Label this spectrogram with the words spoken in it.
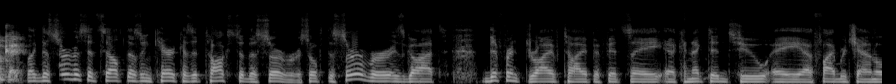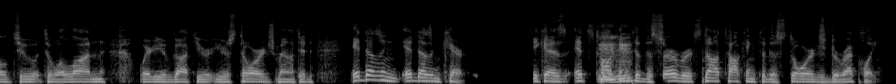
Okay. Like the service itself doesn't care because it talks to the server. So if the server has got different drive type, if it's a, uh connected to a, uh fiber channel to to a LUN where you've got your your storage mounted, it doesn't it doesn't care because it's talking Mhm. to the server. It's not talking to the storage directly.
